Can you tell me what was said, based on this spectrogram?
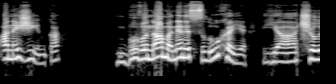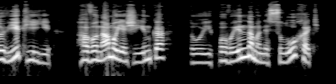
а не жінка. Бо вона мене не слухає, я чоловік її, а вона моя жінка, то й повинна мене слухать,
